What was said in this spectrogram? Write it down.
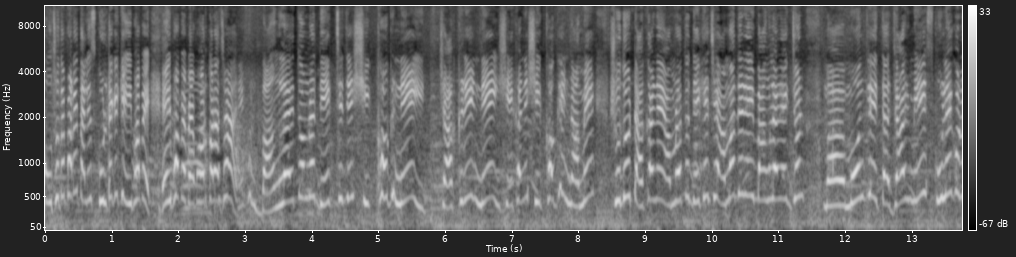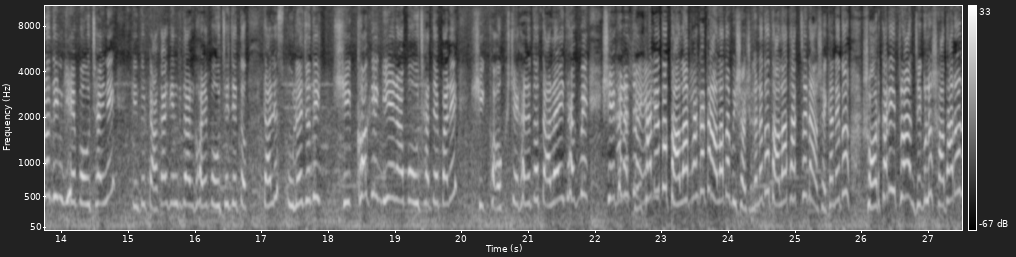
পৌঁছতে পারে তাহলে স্কুলটাকে কি এইভাবে এইভাবে ব্যবহার করা যায়? দেখুন বাংলায় তো আমরা দেখছি যে শিক্ষক নেই চাকরি নেই সেখানে শিক্ষকের নামে শুধু টাকা নেই। আমরা তো দেখেছি আমাদের এই বাংলার একজন মন্ত্রী তা যার মেয়ে স্কুলে কোনোদিন গিয়ে পৌঁছায়নি কিন্তু টাকা কিন্তু তার ঘরে পৌঁছে যেত। তাহলে স্কুলে যদি শিক্ষকে গিয়ে না পৌঁছাতে পারে। শিক্ষক সেখানে তো তালাই থাকবে। সেখানে তো সেখানে তো তালা থাকাটা আলাদা বিষয়। সেখানে তো তালা থাকছে না। সেখানে তো সরকারি ত্রাণ যেগুলো সাধারণ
